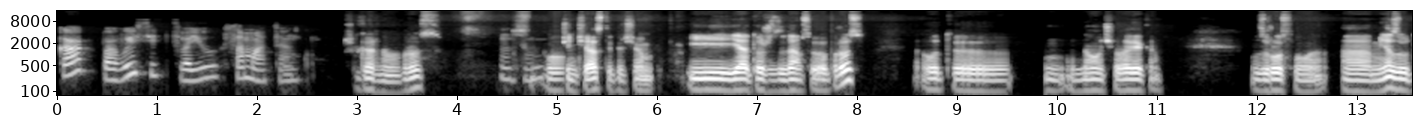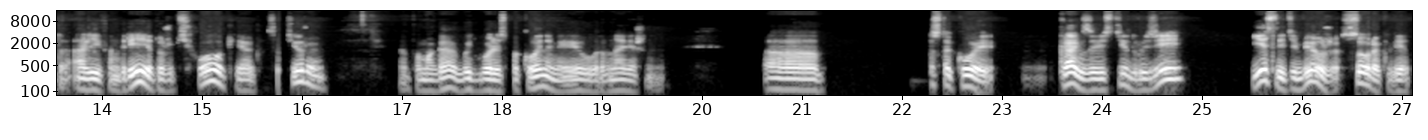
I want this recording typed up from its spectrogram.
как повысить свою самооценку? Шикарный вопрос. Мгм. очень часто, причем и я тоже задам свой вопрос от, э, одного человека взрослого. А, меня зовут Алиев Андрей, я тоже психолог, я консультирую, э, помогаю быть более спокойными и уравновешенными. А вопрос такой: как завести друзей, если тебе уже 40 лет?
